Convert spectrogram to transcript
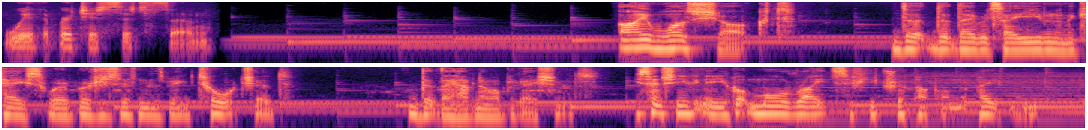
with a British citizen. I was shocked that, that they would say, even in a case where a British citizen is being tortured, that they have no obligations. Essentially, you know, you've got more rights if you trip up on the pavement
